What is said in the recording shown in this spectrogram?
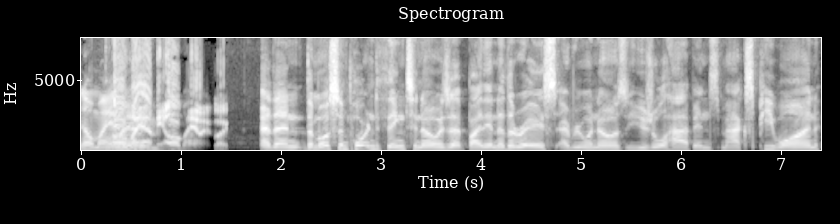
no, Miami. Oh. Miami. Oh, Miami. And then the most important thing to know is that by the end of the race, everyone knows the usual happens. Max P1,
